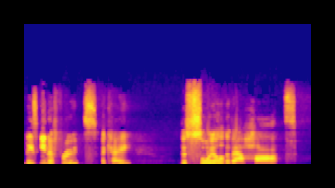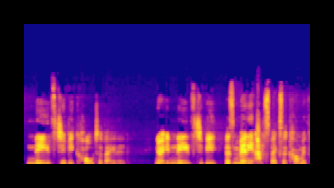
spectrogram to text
these inner fruits, okay? The soil of our hearts needs to be cultivated. You know, it needs to be, there's many aspects that come with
